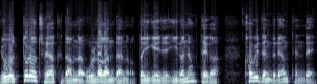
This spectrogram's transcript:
요걸 뚫어줘야 그 다음날 올라간다는 어떤 이게 이제 이런 형태가 컵이드 핸들의 형태인데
